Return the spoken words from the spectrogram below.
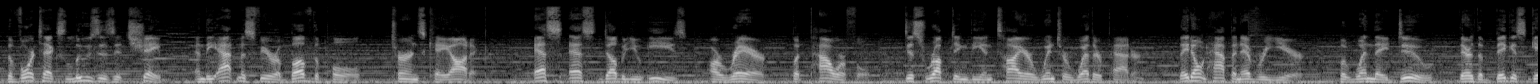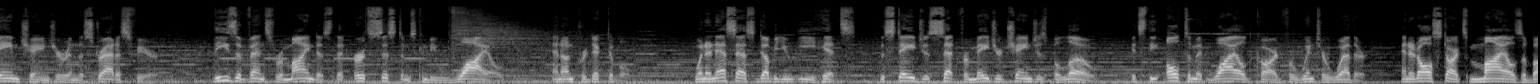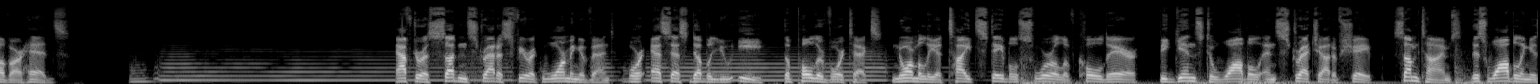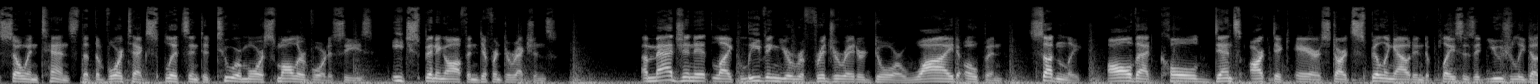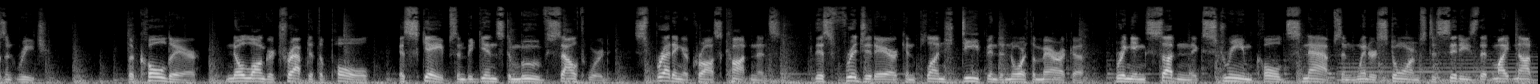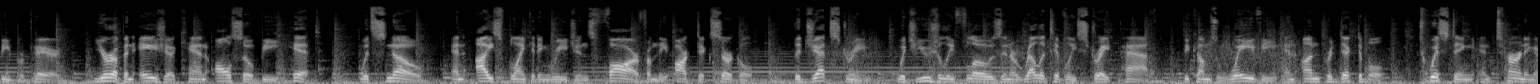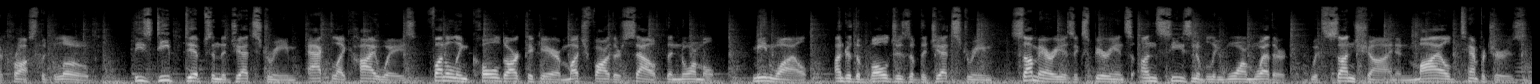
The vortex loses its shape, and the atmosphere above the pole turns chaotic. SSWEs are rare but powerful, disrupting the entire winter weather pattern. They don't happen every year, but when they do, they're the biggest game changer in the stratosphere. These events remind us that Earth's systems can be wild and unpredictable. When an SSWE hits, the stage is set for major changes below. It's the ultimate wild card for winter weather, and it all starts miles above our heads. After a sudden stratospheric warming event, or SSWE, the polar vortex, normally a tight stable swirl of cold air, begins to wobble and stretch out of shape. Sometimes, this wobbling is so intense that the vortex splits into two or more smaller vortices, each spinning off in different directions. Imagine it like leaving your refrigerator door wide open. Suddenly, all that cold, dense Arctic air starts spilling out into places it usually doesn't reach. The cold air, no longer trapped at the pole, escapes and begins to move southward, spreading across continents. This frigid air can plunge deep into North America, bringing sudden, extreme cold snaps and winter storms to cities that might not be prepared. Europe and Asia can also be hit, with snow and ice blanketing regions far from the Arctic Circle. The jet stream, which usually flows in a relatively straight path, becomes wavy and unpredictable, twisting and turning across the globe. These deep dips in the jet stream act like highways, funneling cold Arctic air much farther south than normal. Meanwhile, under the bulges of the jet stream, some areas experience unseasonably warm weather, with sunshine and mild temperatures,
